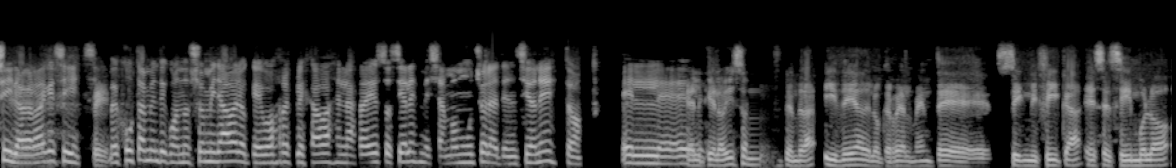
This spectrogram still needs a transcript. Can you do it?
Sí, la verdad que sí. Justamente cuando yo miraba lo que vos reflejabas en las redes sociales me llamó mucho la atención esto. El, el, que lo hizo tendrá idea de lo que realmente significa ese símbolo,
